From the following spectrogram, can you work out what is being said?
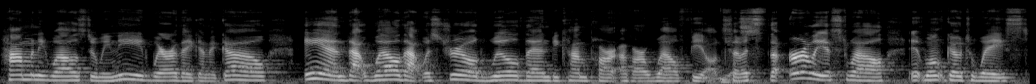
how many wells do we need, where are they going to go, and that well that was drilled will then become part of our well field. Yes. So it's the earliest well, it won't go to waste,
